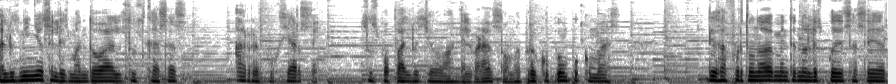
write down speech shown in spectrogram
A los niños se les mandó a sus casas a refugiarse sus papás los llevaban del brazo. Me preocupé un poco más. Desafortunadamente no les puedes hacer,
